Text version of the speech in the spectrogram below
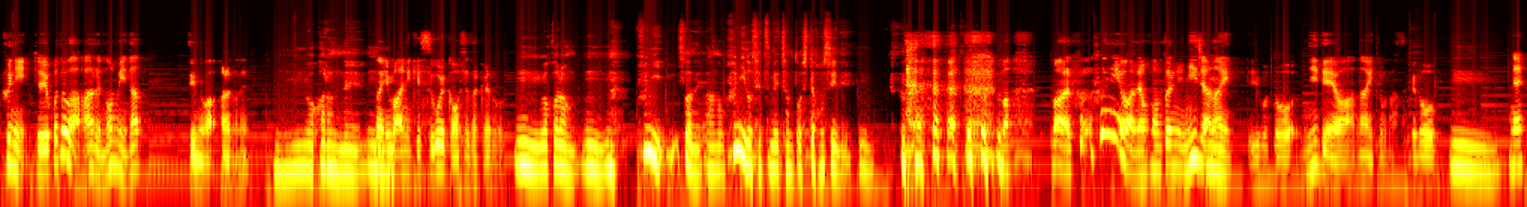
負にということがあるのみだっていうのがあるのね。うん。うーん、わからんね。うん、今、兄貴すごい顔してたけど、うん、わからん。うん。ふに、そうだね。あの、ふにの説明ちゃんとしてほしいね。うん。まあ、まあ、ふ、ふにはね、本当に2じゃないっていうこと、2ではないってことなんですけど、うん。ね、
